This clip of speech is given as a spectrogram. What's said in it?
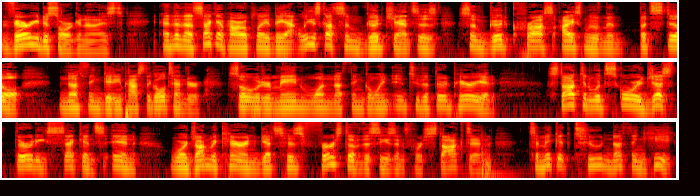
very disorganized. And then that second power play, they at least got some good chances, some good cross ice movement, but still nothing getting past the goaltender. So it would remain 1 nothing going into the third period. Stockton would score just 30 seconds in where John McCarron gets his first of the season for Stockton to make it 2 nothing Heat.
